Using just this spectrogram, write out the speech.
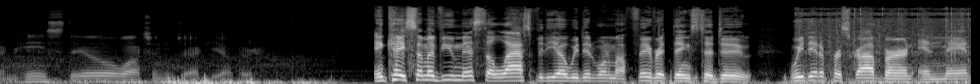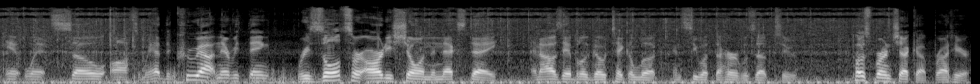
And he's still watching Jackie out there. In case some of you missed the last video, we did one of my favorite things to do. We did a prescribed burn, and man, it went so awesome. We had the crew out and everything. Results are already showing the next day, and I was able to go take a look and see what the herd was up to. Post burn checkup right here.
